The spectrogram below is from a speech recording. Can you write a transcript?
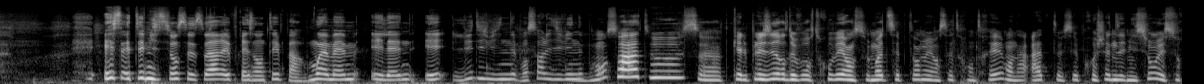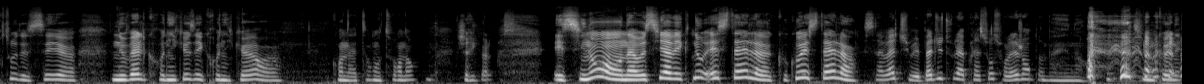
Et cette émission ce soir est présentée par moi-même, Hélène et Ludivine. Bonsoir Ludivine. Bonsoir à tous. Euh, quel plaisir de vous retrouver en ce mois de septembre et en cette rentrée. On a hâte de ces prochaines émissions et surtout de ces euh, nouvelles chroniqueuses et chroniqueurs euh, qu'on attend au tournant. Je rigole. Et sinon, on a aussi avec nous Estelle. Coucou Estelle. Ça va, tu mets pas du tout la pression sur les gens, toi. Mais non, tu me connais.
